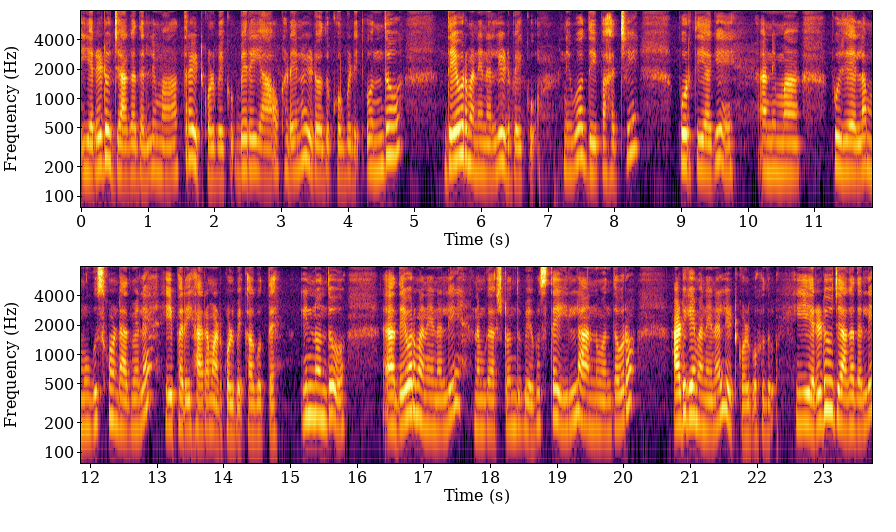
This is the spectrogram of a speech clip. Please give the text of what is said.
ಎರಡು ಜಾಗದಲ್ಲಿ ಮಾತ್ರ ಇಟ್ಕೊಳ್ಬೇಕು. ಬೇರೆ ಯಾವ ಕಡೆಯೂ ಇಡೋದಕ್ಕೆ ಹೋಗ್ಬಿಡಿ. ಒಂದು ದೇವ್ರ ಮನೆಯಲ್ಲಿ ಇಡಬೇಕು. ನೀವು ದೀಪ ಹಚ್ಚಿ ಪೂರ್ತಿಯಾಗಿ ನಿಮ್ಮ ಪೂಜೆ ಎಲ್ಲ ಮುಗಿಸ್ಕೊಂಡಾದ್ಮೇಲೆ ಈ ಪರಿಹಾರ ಮಾಡ್ಕೊಳ್ಬೇಕಾಗುತ್ತೆ. ಇನ್ನೊಂದು ದೇವ್ರ ಮನೆಯಲ್ಲಿ ನಮ್ಗೆ ಅಷ್ಟೊಂದು ವ್ಯವಸ್ಥೆ ಇಲ್ಲ ಅನ್ನುವಂಥವರು ಅಡುಗೆ ಮನೆಯಲ್ಲಿ ಇಟ್ಕೊಳ್ಬಹುದು. ಈ ಎರಡೂ ಜಾಗದಲ್ಲಿ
